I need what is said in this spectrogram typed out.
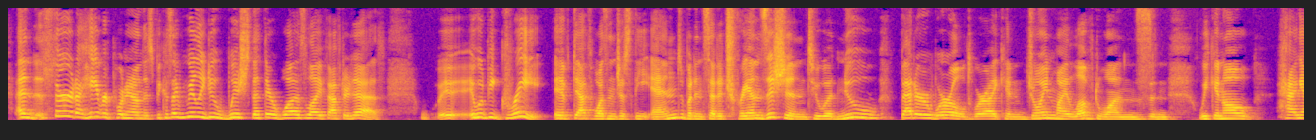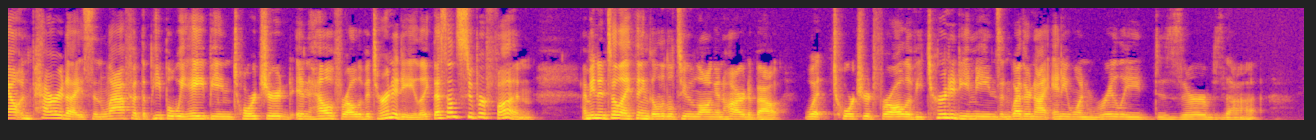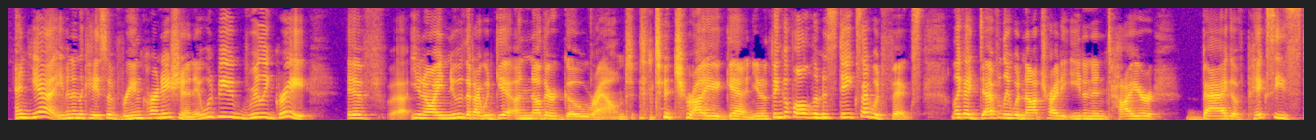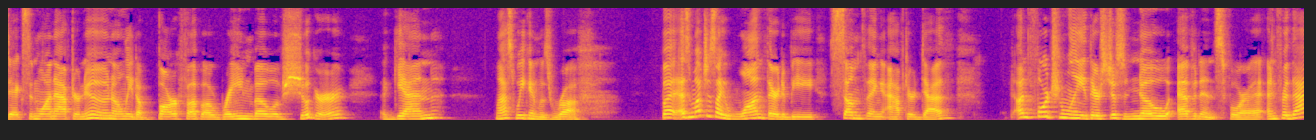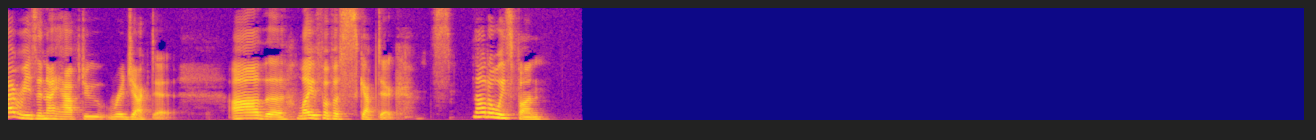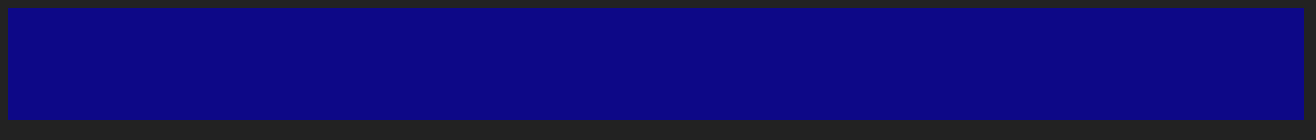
And third, I hate reporting on this because I really do wish that there was life after death. It, would be great if death wasn't just the end, but instead a transition to a new, better world where I can join my loved ones and we can all hang out in paradise and laugh at the people we hate being tortured in hell for all of eternity. Like that sounds super fun. I mean, until I think a little too long and hard about what tortured for all of eternity means and whether or not anyone really deserves that. And yeah, even in the case of reincarnation, it would be really great if, uh, you know, I knew that I would get another go round to try again. You know, think of all the mistakes I would fix. Like, I definitely would not try to eat an entire bag of Pixy Stix in one afternoon only to barf up a rainbow of sugar again. Last weekend was rough. But as much as I want there to be something after death, unfortunately, there's just no evidence for it. And for that reason, I have to reject it. Ah, the life of a skeptic. It's not always fun.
